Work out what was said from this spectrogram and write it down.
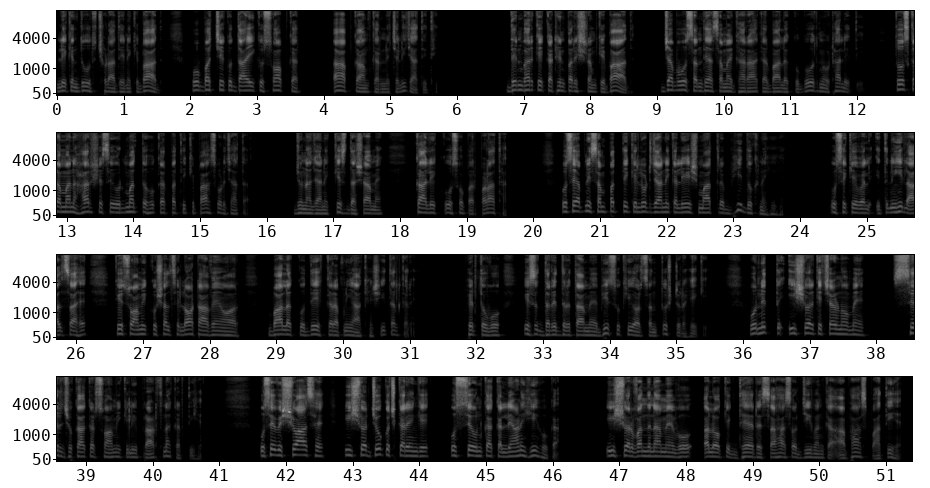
लेकिन दूध छुड़ा देने के बाद वो बच्चे को दाई को सौंप कर आप काम करने चली जाती थी। दिन भर के कठिन परिश्रम के बाद जब वो संध्या समय घर आकर बालक को गोद में उठा लेती तो उसका मन हर्ष से उन्मत्त होकर पति के पास उड़ जाता, जो न जाने किस दशा में काले कोसों पर पड़ा था। उसे अपनी संपत्ति के लुट जाने का लेश मात्र भी दुख नहीं है। उसे केवल इतनी ही लालसा है कि स्वामी कुशल से लौट आवें और बालक को देखकर अपनी आँखें शीतल करें। फिर तो वो इस दरिद्रता में भी सुखी और संतुष्ट रहेगी। वो नित्य ईश्वर के चरणों में सिर झुकाकर स्वामी के लिए प्रार्थना करती है। उसे विश्वास है, ईश्वर जो कुछ करेंगे, उससे उनका कल्याण ही होगा। ईश्वर वंदना में वो अलौकिक धैर्य, साहस और जीवन का आभास पाती है।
